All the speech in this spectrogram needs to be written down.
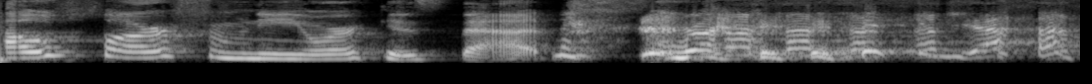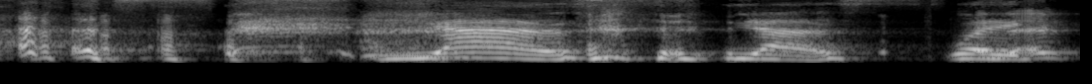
how far from New York is that? right. yes. Yes. Yes. Like,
